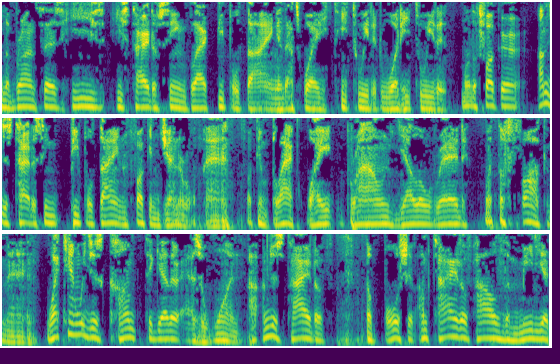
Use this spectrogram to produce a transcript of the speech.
LeBron says he's he's tired of seeing black people dying and that's why he tweeted what he tweeted. Motherfucker, I'm just tired of seeing people dying in fucking general, man. Fucking black, white, brown, yellow, red. What the fuck, man? Why can't we just come together as one? I'm just tired of the bullshit. I'm tired of how the media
